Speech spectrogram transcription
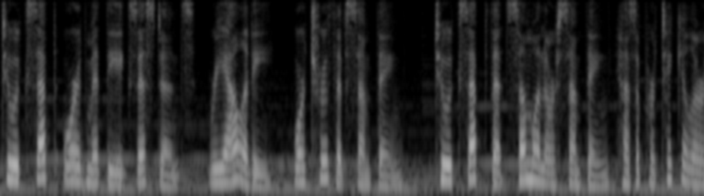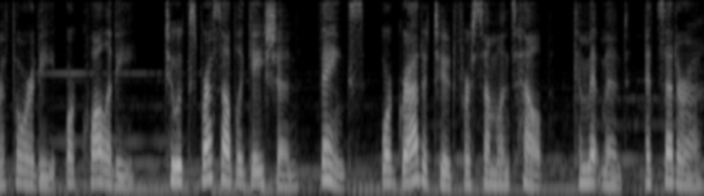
To accept or admit the existence, reality, or truth of something. To accept that someone or something has a particular authority or quality. To express obligation, thanks, or gratitude for someone's help, commitment, etc.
